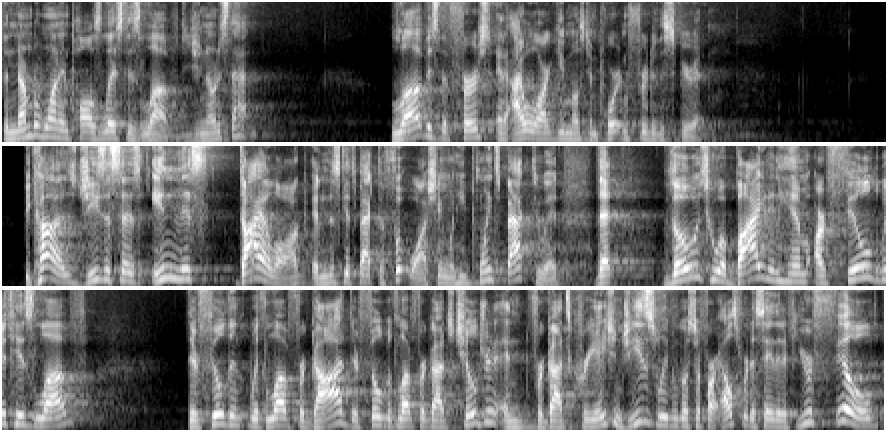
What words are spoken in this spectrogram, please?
The number one in Paul's list is love. Did you notice that? Love is the first, and I will argue, most important fruit of the Spirit. Because Jesus says in this dialogue, and this gets back to foot washing, when he points back to it, that those who abide in him are filled with his love. They're filled in, with love for God. They're filled with love for God's children and for God's creation. Jesus will even go so far elsewhere to say that if you're filled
